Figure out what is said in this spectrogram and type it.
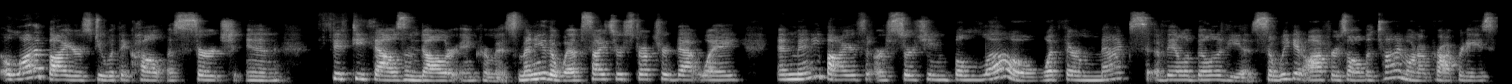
a lot of buyers do what they call a search in $50,000 increments. Many of the websites are structured that way, and many buyers are searching below what their max availability is. So we get offers all the time on our properties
